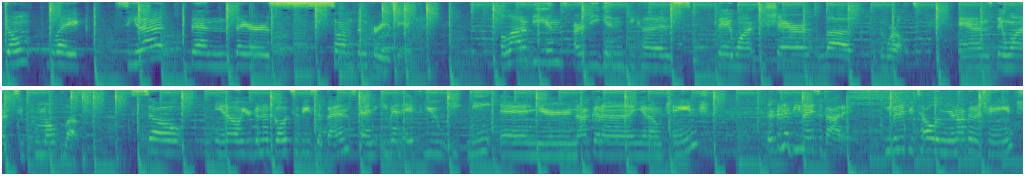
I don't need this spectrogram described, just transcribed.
don't like see that, then there's something crazy. A lot of vegans are vegan because they want to share love with the world and they want to promote love. So, you know, you're gonna go to these events and even if you eat meat and you're not gonna, you know, change, they're gonna be nice about it. Even if you tell them you're not gonna change,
